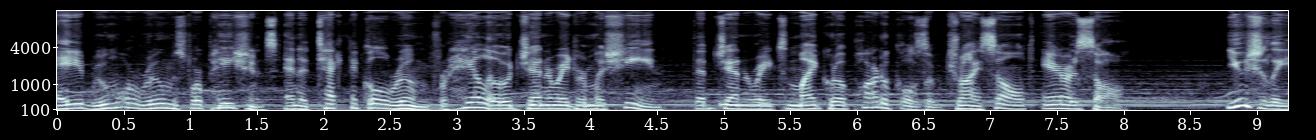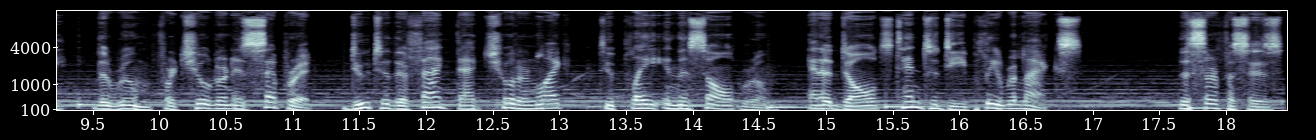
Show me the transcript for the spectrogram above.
A room or rooms for patients and a technical room for halo generator machine that generates microparticles of dry salt aerosol. Usually, the room for children is separate, due to the fact that children like to play in the salt room, and adults tend to deeply relax. The surfaces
